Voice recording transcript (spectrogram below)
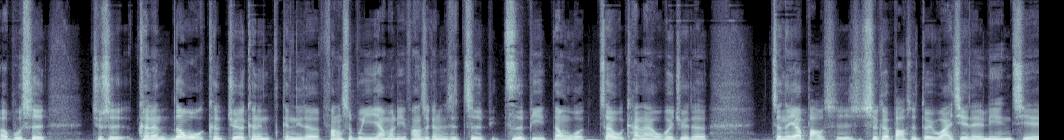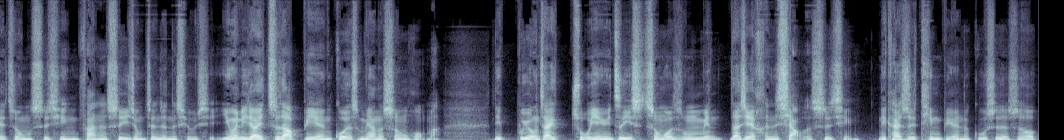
而不是。就是可能，那我可觉得可能跟你的方式不一样嘛，你方式可能是自自闭，但我在我看来，我会觉得真的要保持时刻保持对外界的连接，这种事情反而是一种真正的休息，因为你要知道别人过着什么样的生活嘛，你不用再着眼于自己生活中面那些很小的事情，你开始听别人的故事的时候，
